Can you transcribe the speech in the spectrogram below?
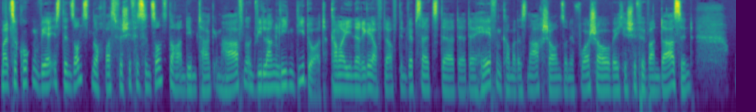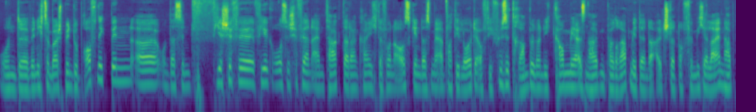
Mal zu gucken, wer ist denn sonst noch, was für Schiffe sind sonst noch an dem Tag im Hafen und wie lang liegen die dort? Kann man in der Regel auf, der, auf den Websites der, der, der Häfen kann man das nachschauen, so eine Vorschau, welche Schiffe wann da sind. Und äh, wenn ich zum Beispiel in Dubrovnik bin äh, und das sind vier Schiffe, vier große Schiffe an einem Tag da, dann kann ich davon ausgehen, dass mir einfach die Leute auf die Füße trampeln und ich kaum mehr als einen halben Quadratmeter in der Altstadt noch für mich allein habe.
